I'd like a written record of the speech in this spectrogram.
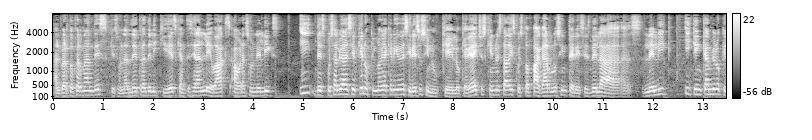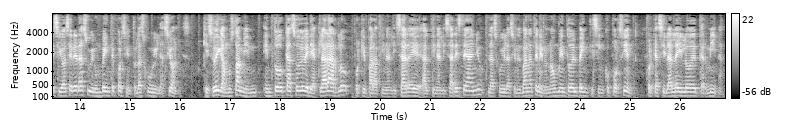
Alberto Fernández, que son las letras de liquidez que antes eran LEVAX, ahora son LELICs. Y después salió a decir que no, que él no había querido decir eso, sino que lo que había dicho es que no estaba dispuesto a pagar los intereses de las LELIC y que en cambio lo que sí iba a hacer era subir un 20% las jubilaciones que eso digamos también en todo caso debería aclararlo porque para finalizar eh, al finalizar este año las jubilaciones van a tener un aumento del 25% porque así la ley lo determina.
